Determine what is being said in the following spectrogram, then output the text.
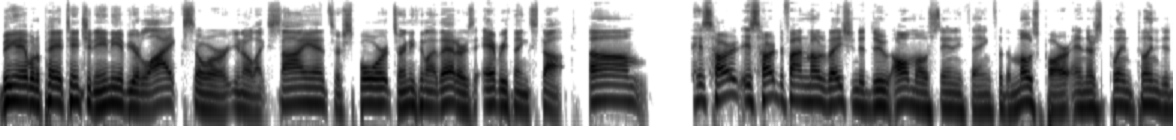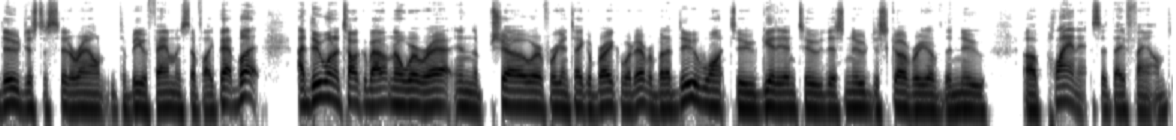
being able to pay attention to any of your likes or you know like science or sports or anything like that, or is everything stopped? Um, it's hard. It's hard to find motivation to do almost anything for the most part, and there's plenty, plenty to do just to sit around to be with family and stuff like that. But I do want to talk about. I don't know where we're at in the show or if we're going to take a break or whatever. But I do want to get into this new discovery of the new uh, planets that they found.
